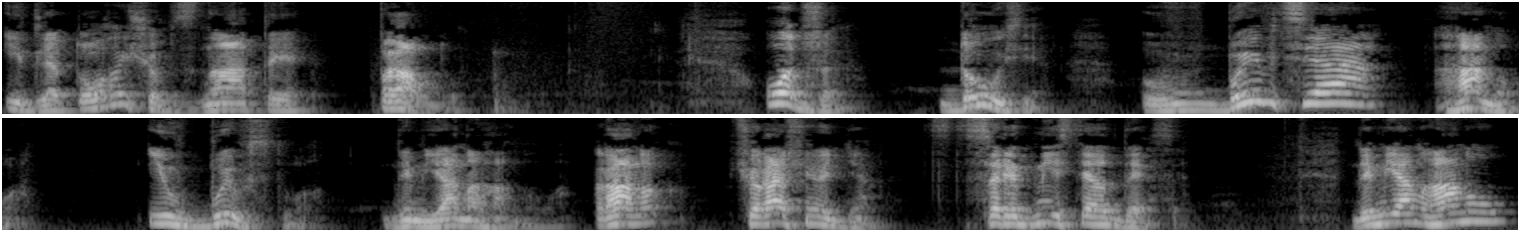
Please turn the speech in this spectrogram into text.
і для того, щоб знати правду. Отже, друзі, вбивця Ганова і вбивство Дем'яна Ганова. Ранок вчорашнього дня, середмістя Одеси. Дем'ян Ганов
